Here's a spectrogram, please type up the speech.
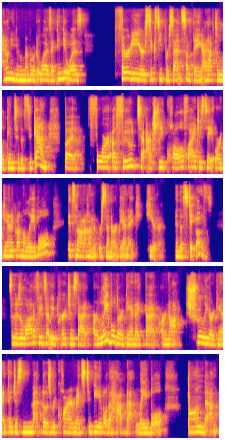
I don't even remember what it was. I think it was 30 or 60% something. I have to look into this again. But for a food to actually qualify to say organic on the label, it's not 100% organic here in the States. Oh. So there's a lot of foods that we purchase that are labeled organic that are not truly organic. They just met those requirements to be able to have that label on them.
